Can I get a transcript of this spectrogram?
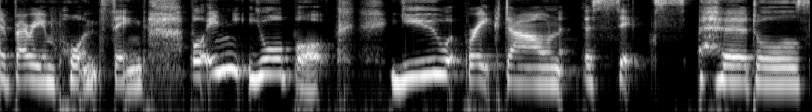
a, very important thing but in your book you break down the six hurdles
